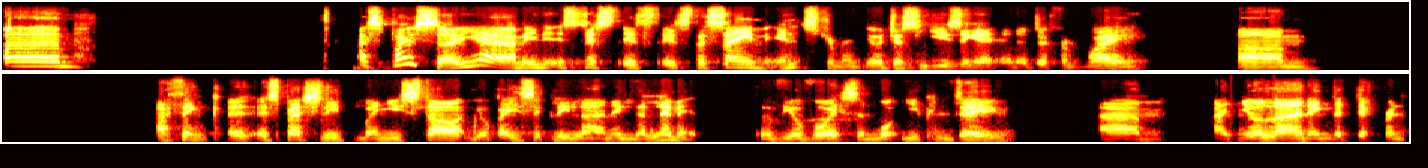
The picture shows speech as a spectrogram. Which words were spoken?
Um, I suppose so. Yeah. I mean, it's just it's it's the same instrument. You're just using it in a different way. Um, I think, especially when you start, you're basically learning the limit of your voice and what you can do. Um, and you're learning the different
